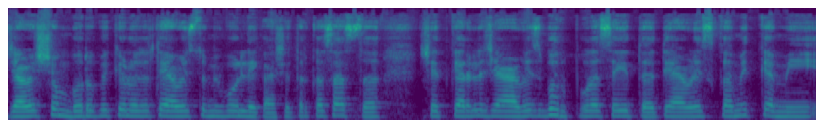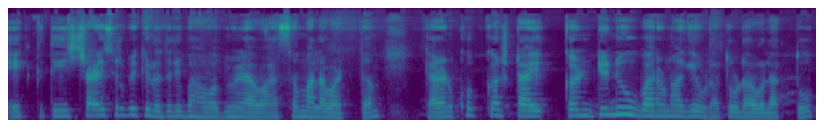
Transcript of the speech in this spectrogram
ज्यावेळेस शंभर रुपये किलो होतं त्यावेळेस तुम्ही बोलले का? असे तर कसं असतं शेतकऱ्याला ज्यावेळेस भरपूर असं येतं त्यावेळेस कमीत कमी एक तीस चाळीस रुपये किलो तरी भाव मिळावा असं मला वाटतं. कारण खूप कष्ट आहे कंटिन्यू उभा राहून हा घेवडा तोडावा लागतो.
